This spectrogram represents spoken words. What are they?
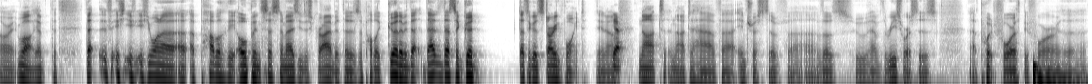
All right. Well, yeah, that if, if, if you want a, a publicly open system as you describe it, that is a public good. I mean, that, that that's a good that's a good starting point. You know, yeah. not not to have uh, interests of uh, those who have the resources uh, put forth before the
